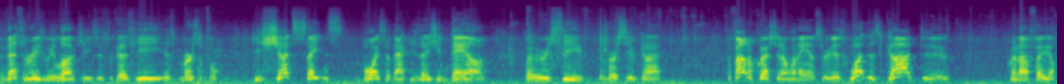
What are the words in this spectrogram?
And that's the reason we love Jesus, because he is merciful. He shuts Satan's voice of accusation down when we receive the mercy of God. The final question I want to answer is what does God do when I fail?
